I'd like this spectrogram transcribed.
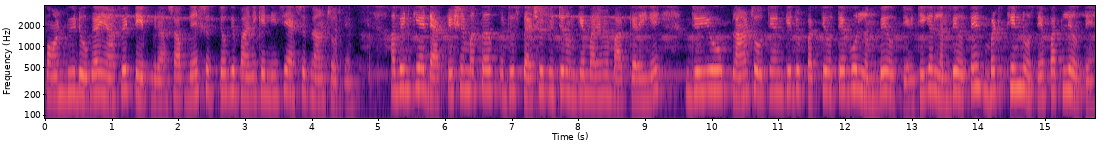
पॉन्ड वीड हो गया या फिर टेप ग्रास, आप देख सकते हो कि पानी के नीचे ऐसे प्लांट्स होते हैं। अब इनके अडेप्टेशन मतलब जो स्पेशल फीचर उनके बारे में बात करेंगे, जो ये प्लांट्स होते हैं, उनके जो पत्ते होते हैं, वो लंबे होते हैं, ठीक है? लंबे होते हैं बट थिन होते हैं, पतले होते हैं,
